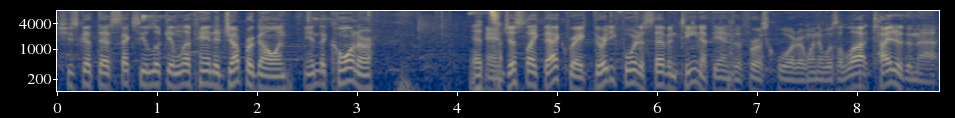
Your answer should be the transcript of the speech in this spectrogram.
she's got that sexy looking left-handed jumper going in the corner. It's, And just like that, Craig, 34 to 17 at the end of the first quarter when it was a lot tighter than that.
